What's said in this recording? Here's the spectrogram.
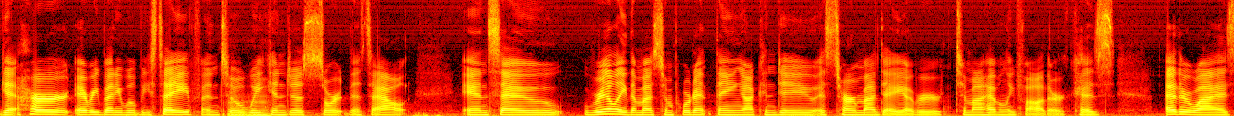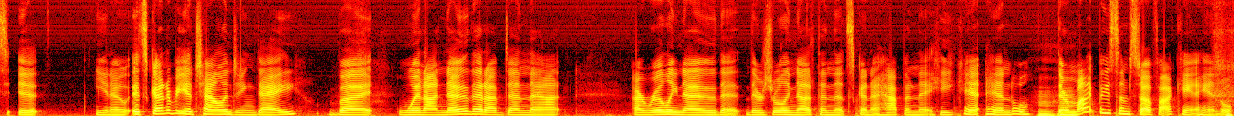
get hurt, everybody will be safe until we mm-hmm. can just sort this out. And so really the most important thing I can do is turn my day over to my heavenly Father cuz otherwise it you know, it's going to be a challenging day, but when I know that I've done that, I really know that there's really nothing that's going to happen that he can't handle. Mm-hmm. There might be some stuff I can't handle,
